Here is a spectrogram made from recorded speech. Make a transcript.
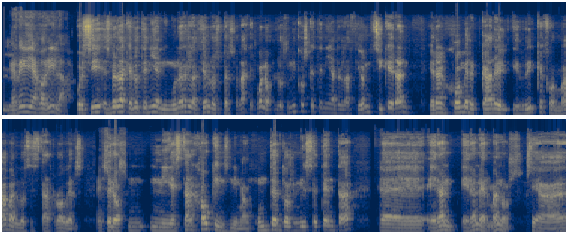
Guerrilla gorila. Pues sí, es verdad que no tenían ninguna relación los personajes. Bueno, los únicos que tenían relación sí que eran, eran Homer, Karel y Rick que formaban los Star Rovers. Eso pero es. ni Star Hawkins ni Manhunter 2070 eh, eran, eran hermanos. O sea,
